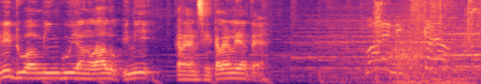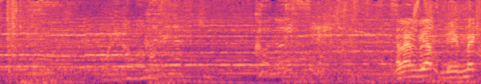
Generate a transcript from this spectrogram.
Ini dua minggu yang lalu. Ini keren sih. Kalian lihat ya Kalian lihat damage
